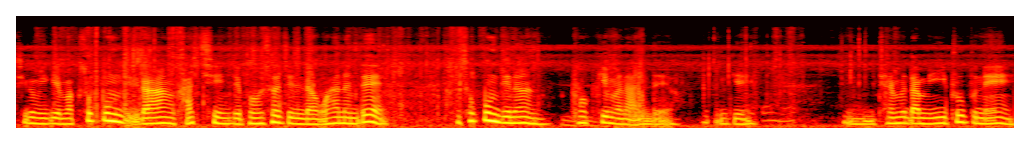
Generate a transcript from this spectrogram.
지금 이게 막 속봉지랑 같이 이제 벗어지려고 하는데 속봉지는 벗기면 안 돼요. 이게 음, 잘못하면 이 부분에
